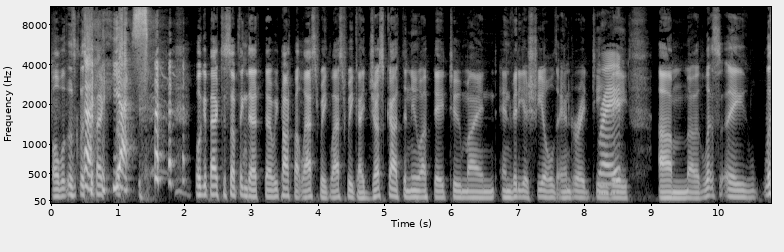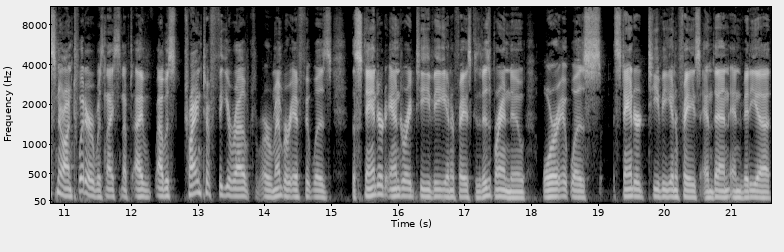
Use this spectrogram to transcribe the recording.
Well, let's, let's get back. yes, we'll get back to something that uh, we talked about last week. Last week, I just got the new update to my NVIDIA Shield Android TV. Right um, a, a, listener on Twitter was nice enough. To, I I was trying to figure out or remember if it was the standard Android TV interface because it is brand new, or it was standard TV interface and then Nvidia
